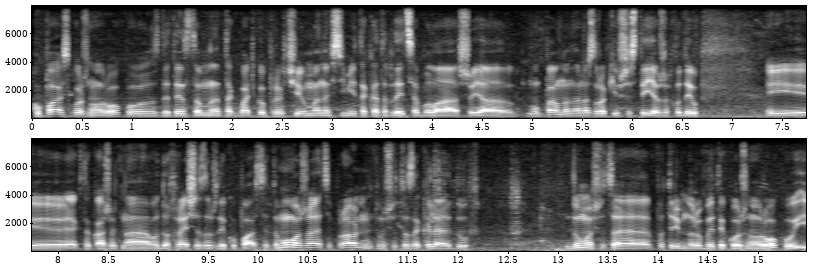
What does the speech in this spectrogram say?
Купаюсь кожного року. З дитинства мене так батько привчив. У мене в сім'ї така традиція була, що я, ну, певно, з років шести я вже ходив. І, як то кажуть, на водохреща завжди купався. Тому вважаю це правильним, тому що це закаляє дух. Думаю, що це потрібно робити кожного року. І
